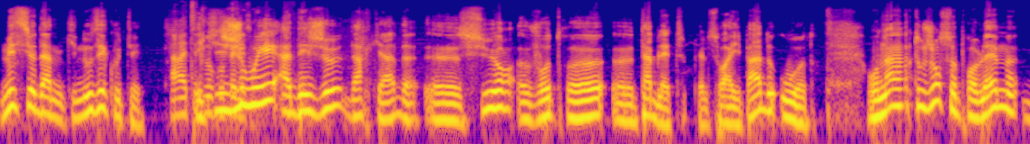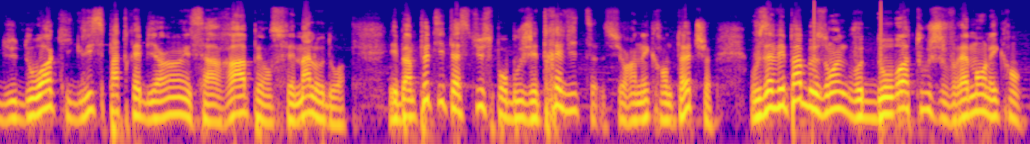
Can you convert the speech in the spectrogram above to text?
Messieurs, dames, qui nous écoutez, Arrêtez et qui les- jouez à des jeux d'arcade euh, sur votre euh, tablette, qu'elle soit iPad ou autre. On a toujours ce problème du doigt qui glisse pas très bien et ça râpe et on se fait mal au doigt. Et ben petite astuce pour bouger très vite sur un écran touch, vous n'avez pas besoin que votre doigt touche vraiment l'écran.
